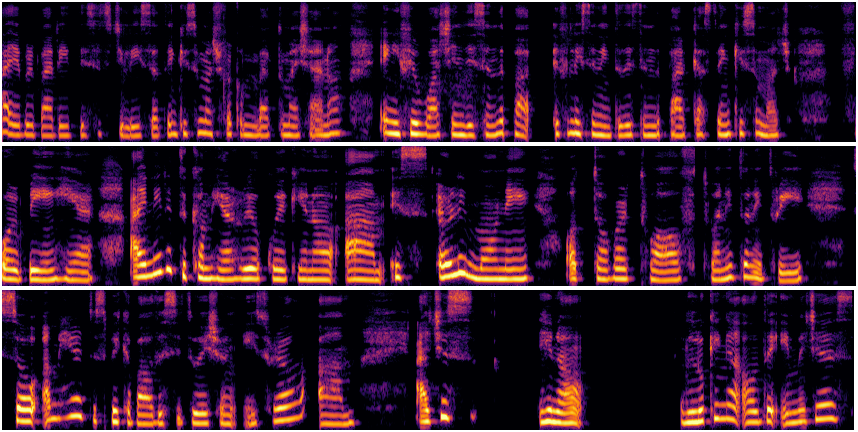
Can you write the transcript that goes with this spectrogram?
Hi everybody, this is Julissa. Thank you so much for coming back to my channel. And if you're watching this in the pod, if listening to this in the podcast, thank you so much for being here. I needed to come here real quick, you know. Um, it's early morning, October 12, 2023. So I'm here to speak about the situation in Israel. Um, I just, you know, looking at all the images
